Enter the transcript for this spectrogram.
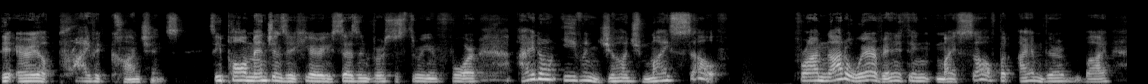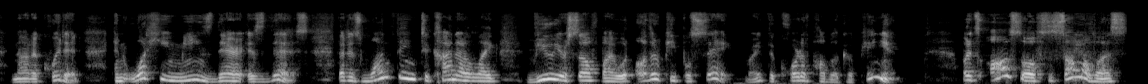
the area of private conscience. See, Paul mentions it here. He says in verses 3 and 4 I don't even judge myself. For I'm not aware of anything myself, but I am thereby not acquitted. And what he means there is this that it's one thing to kind of like view yourself by what other people say, right? The court of public opinion but it's also for some of us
